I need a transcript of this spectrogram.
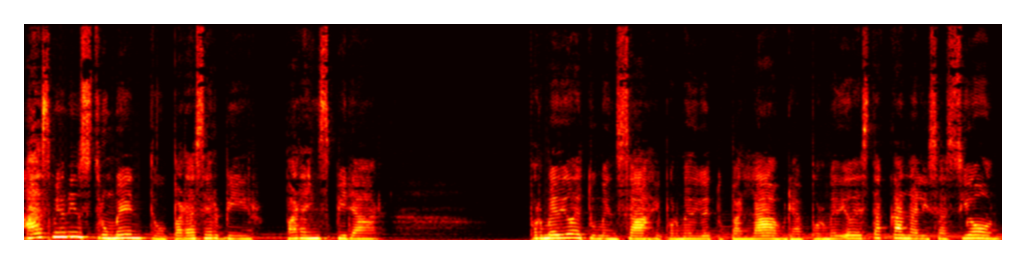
hazme un instrumento para servir, para inspirar, por medio de tu mensaje, por medio de tu palabra, por medio de esta canalización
